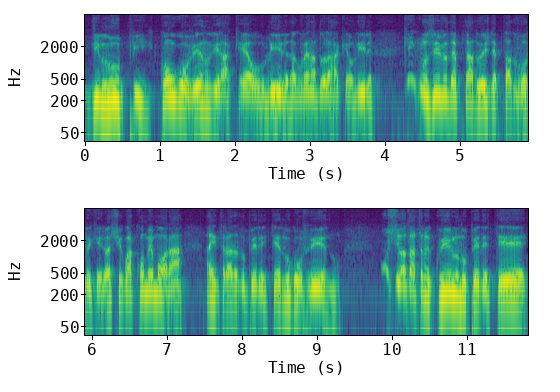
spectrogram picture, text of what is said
de Lupe com o governo de Raquel Lira, da governadora Raquel Lira, que inclusive o deputado, ex-deputado Rony Queiroz, chegou a comemorar a entrada do PDT no governo. O senhor está tranquilo no PDT?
